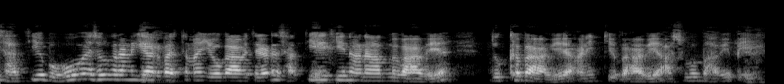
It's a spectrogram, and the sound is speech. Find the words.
සත්‍ය බොහෝ වැසුරු කරන්න ගියාට පස්සේ තමයි යෝගාවචරයට සත්‍යයේ තියෙන අනාත්ම භාවය දුක්ඛ භාවය, අනිත්‍ය භාවය, අසුභ භාවය පේනවා.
